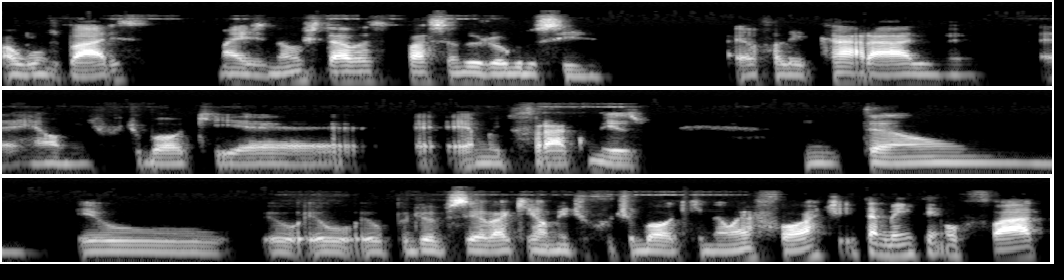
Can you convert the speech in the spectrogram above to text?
alguns bares, mas não estava passando o jogo do Cid. Aí eu falei, caralho, velho, é, realmente o futebol aqui é, é, é muito fraco mesmo. Então, eu, eu, eu, eu pude observar que realmente o futebol aqui não é forte. E também tem o fato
